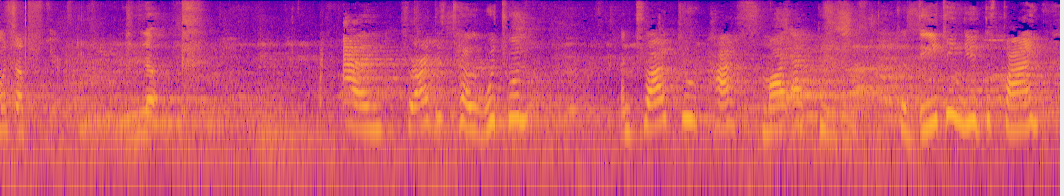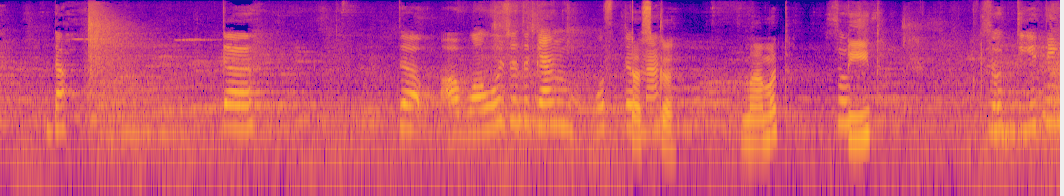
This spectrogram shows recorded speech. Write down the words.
Bones up here. Look. And try to tell which one and try to pass my activities. So do you think you could find the the the uh, what was it again with the Tusker. Mammoth. So- Teeth. So do you think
